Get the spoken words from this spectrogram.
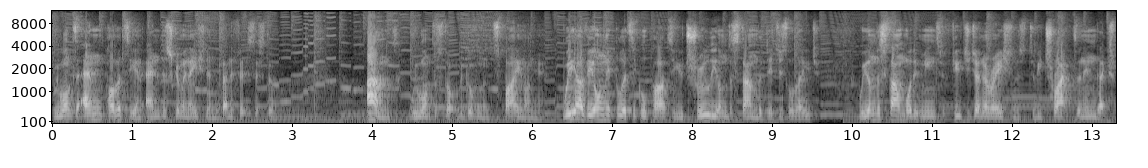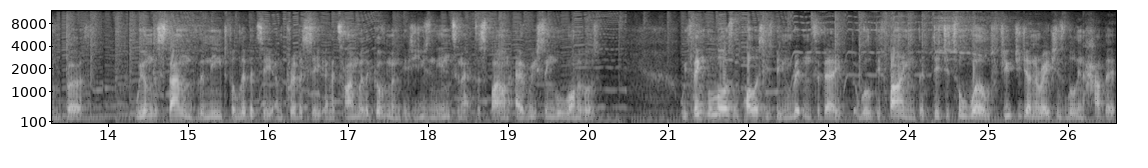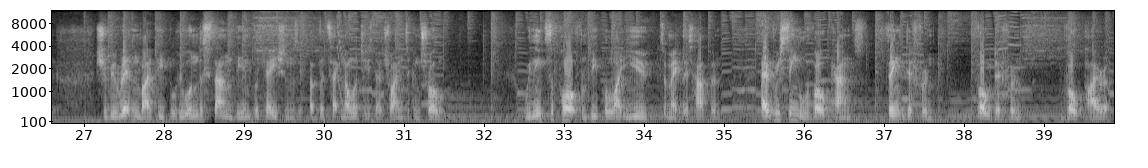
We want to end poverty and end discrimination in the benefits system. And we want to stop the government spying on you. We are the only political party who truly understand the digital age. We understand what it means for future generations to be tracked and indexed from birth. We understand the need for liberty and privacy in a time where the government is using the internet to spy on every single one of us. We think the laws and policies being written today that will define the digital world future generations will inhabit should be written by people who understand the implications of the technologies they're trying to control. We need support from people like you to make this happen. Every single vote counts. Think different, vote different, vote pirate.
